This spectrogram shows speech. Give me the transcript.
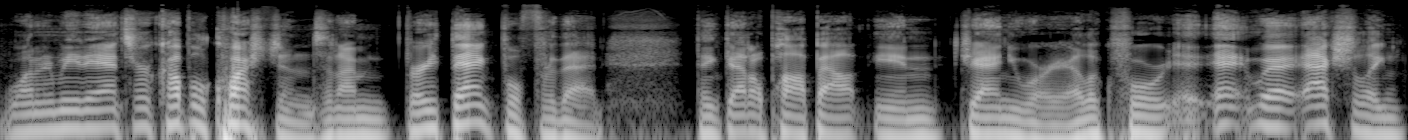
wanted me to answer a couple questions and i'm very thankful for that i think that'll pop out in january i look forward eh, eh, actually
